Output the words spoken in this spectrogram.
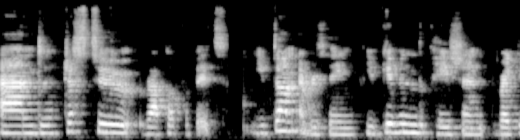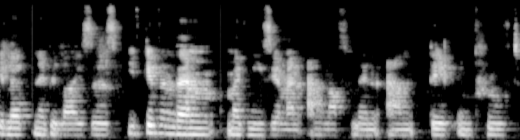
And just to wrap up a bit, you've done everything. You've given the patient regular nebulizers, you've given them magnesium and aminophylline, and they've improved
